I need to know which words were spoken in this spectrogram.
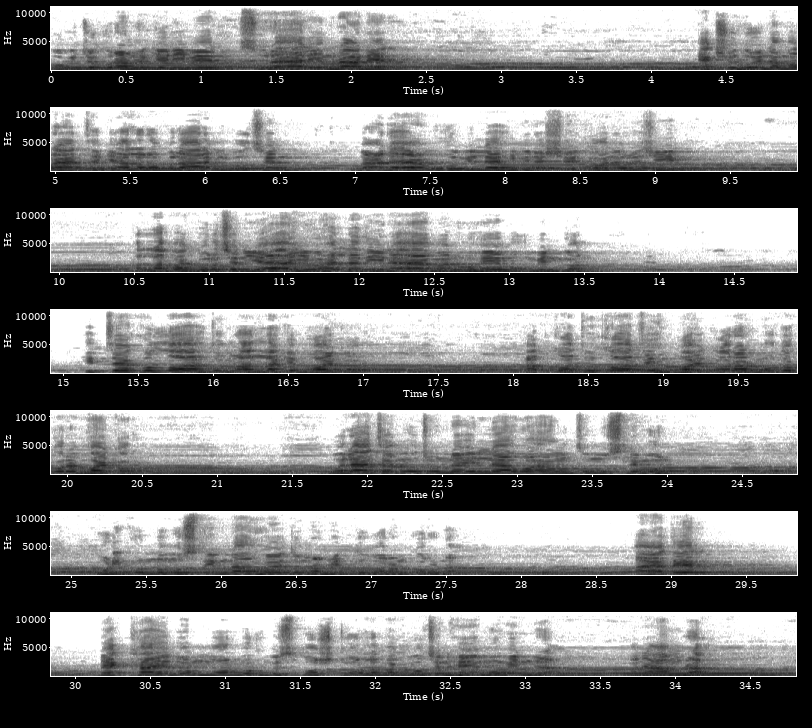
পবিত্র কোরআনুল করিমের সুরা আল ইমরানের একশো দুই নম্বর আয়াত থেকে আল্লাহ রাবুল্লাহ আলমিন বলছেন বলেছেন, ইয়া তোমরা আল্লাহকে ভয় করো। ভয় করার মতো করে ভয় করো। পরিপূর্ণ মুসলিম না হয়ে তোমরা মৃত্যুবরণ করো না। আয়াতের ব্যাখ্যা এবং মর্ম খুব স্পষ্ট। আল্লাপাক বলছেন, হে মুমিনরা মানে আমরা,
